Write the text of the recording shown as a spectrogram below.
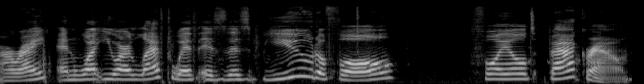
All right. And what you are left with is this beautiful foiled background.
